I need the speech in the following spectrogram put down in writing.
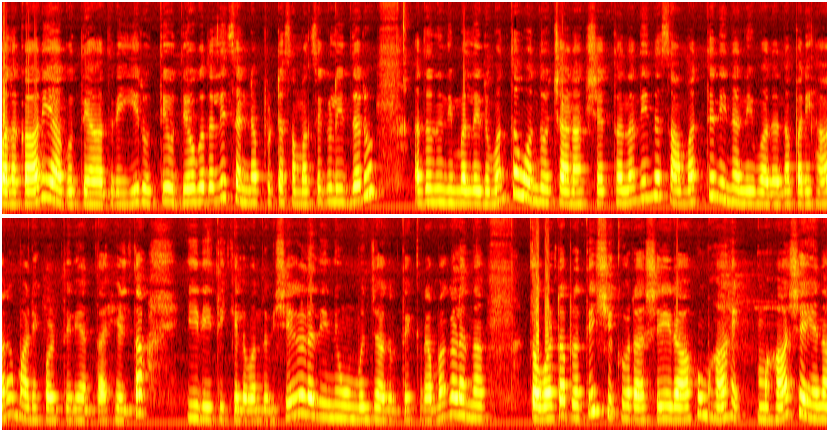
ಫಲಕಾರಿಯಾಗುತ್ತೆ. ಆದರೆ ಈ ವೃತ್ತಿ ಉದ್ಯೋಗದಲ್ಲಿ ಸಣ್ಣ ಪುಟ್ಟ ಸಮಸ್ಯೆಗಳಿದ್ದರೂ ಅದನ್ನು ನಿಮ್ಮಲ್ಲಿರುವಂಥ ಒಂದು ಚಾಣಾಕ್ಷತನದಿಂದ ಸಾಮರ್ಥ್ಯದಿಂದ ನೀವು ಅದನ್ನು ಪರಿಹಾರ ಮಾಡಿಕೊಳ್ತೀರಿ ಅಂತ ಹೇಳ್ತಾ ಈ ರೀತಿ ಕೆಲವೊಂದು ವಿಷಯಗಳಲ್ಲಿ ನೀವು ಮುಂಜಾಗ್ರತೆ ಕ್ರಮಗಳನ್ನು ತಗೊಂಡ ಪ್ರತಿ ಶುಕ್ರವಾರ ಶ್ರೀ ರಾಹು ಮಹಾ ಮಹಾಶಯನ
